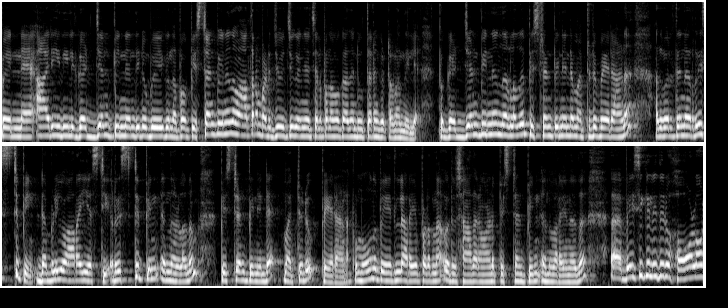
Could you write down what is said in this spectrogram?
പിന്നെ ആ രീതിയിൽ ഗഡ്ജൻ പിൻ എന്തിനു ഉപയോഗിക്കുന്നു? അപ്പോൾ പിസ്റ്റൺ പിൻ എന്ന് മാത്രം പഠിച്ചു വെച്ച് കഴിഞ്ഞാൽ ചിലപ്പോൾ നമുക്ക് അതിന്റെ ഉത്തരം കിട്ടണമെന്നില്ല. ഇപ്പോൾ ഗഡ്ജൻ പിൻ എന്നുള്ളത് പിസ്റ്റൺ പിന്നിന്റെ മറ്റൊരു പേരാണ്. അതുപോലെ തന്നെ wrist pin W R I S T wrist pin എന്നുള്ളതും പിസ്റ്റൺ പിന്നിന്റെ മറ്റൊരു പേരാണ്. അപ്പോൾ മൂന്ന് പേരിൽ അറിയപ്പെടുന്ന ഒരു സാധനമാണ് പിസ്റ്റൺ പിൻ എന്ന് പറയുന്നത്. ബേസിക്കലി ഇതൊരു ഹോളോ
